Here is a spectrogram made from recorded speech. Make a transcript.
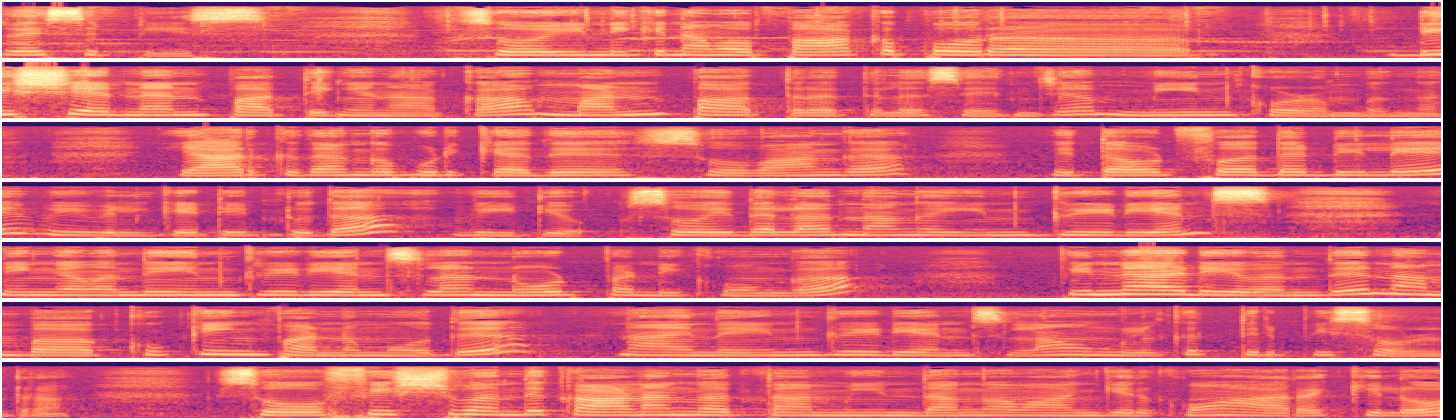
ரெசிபீஸ் ஸோ இன்றைக்கி நம்ம பார்க்க போகிற டிஷ் என்னன்னு பார்த்தீங்கன்னாக்கா மண் பாத்திரத்தில் செஞ்ச மீன் குழம்புங்க. யாருக்கு தாங்க பிடிக்காது? ஸோ வாங்க. Without further delay we will get into the video so இதெல்லாம் தாங்க இன்க்ரீடியன்ட்ஸ் நீங்கள் வந்து இன்க்ரீடியன்ட்ஸ்லாம் நோட் பண்ணிக்கோங்க. பின்னாடி வந்து நம்ம குக்கிங் பண்ணும்போது நான் இந்த இன்க்ரீடியன்ட்ஸ்லாம் உங்களுக்கு திருப்பி சொல்கிறேன் ஸோ ஃபிஷ் வந்து காணாங்கத்தா மீன் தாங்க வாங்கியிருக்கோம் அரை கிலோ.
